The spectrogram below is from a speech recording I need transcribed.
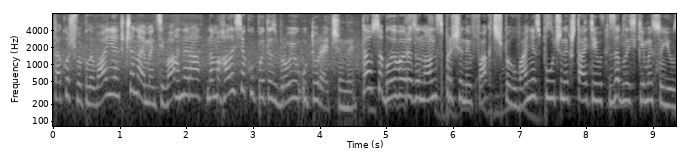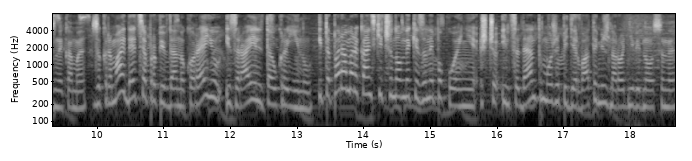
також випливає, що найманці Вагнера намагалися купити зброю у Туреччини. Та особливий резонанс спричинив факт шпигування Сполучених Штатів за близькими союзниками. Зокрема, йдеться про Південну Корею, Ізраїль та Україну. І тепер американські чиновники занепокоєні, що інцидент може підірвати міжнародні відносини.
